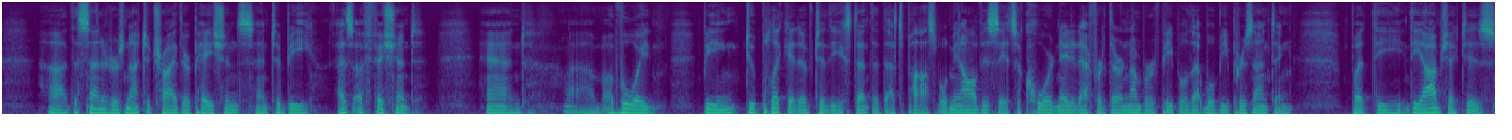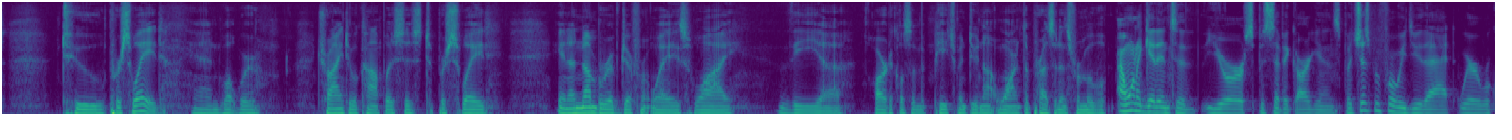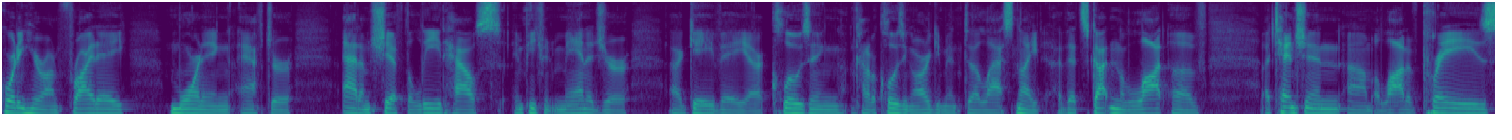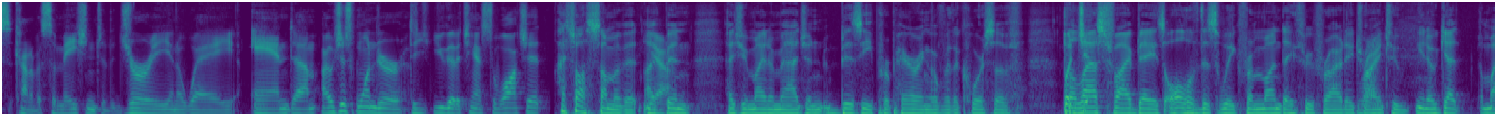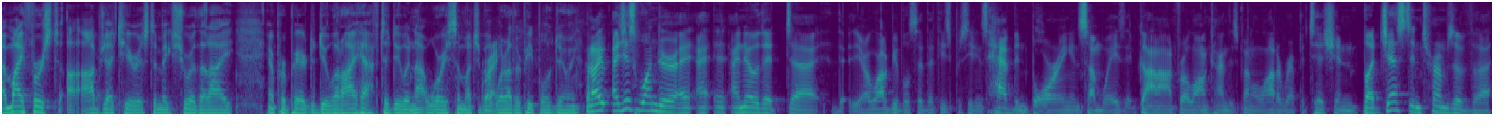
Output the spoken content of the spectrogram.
uh, the senators not to try their patience and to be as efficient and um, avoid being duplicative to the extent that that's possible. I mean, obviously, it's a coordinated effort. There are a number of people that will be presenting, but the the object is to persuade, and what we're trying to accomplish is to persuade in a number of different ways why the uh, articles of impeachment do not warrant the president's removal. I want to get into your specific arguments, but just before we do that, we're recording here on Friday morning after Adam Schiff, the lead House impeachment manager, uh, gave a uh, closing kind of a closing argument uh, last night that's gotten a lot of attention, um, a lot of praise, kind of a summation to the jury in a way. And um, I was just wonder, did you get a chance to watch it? I saw some of it. Yeah. I've been, as you might imagine, busy preparing over the course of But the ju- last five days, all of this week, from Monday through Friday, trying Right. to you know get my my first object here is to make sure that I am prepared to do what I have to do and not worry so much about Right. what other people are doing. But I, I just wonder. I, I, I know that uh, th- you know, a lot of people said that these proceedings have been boring in some ways. They've gone on for a long time. There's been a lot of repetition. But just in terms of uh,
